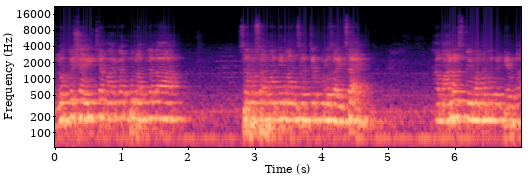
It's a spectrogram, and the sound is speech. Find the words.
लोकशाहीच्या मार्गातून आपल्याला सर्वसामान्य माणसांच्या पुढे जायचं आहे. हा मानस मी मनामध्ये ठेवला.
